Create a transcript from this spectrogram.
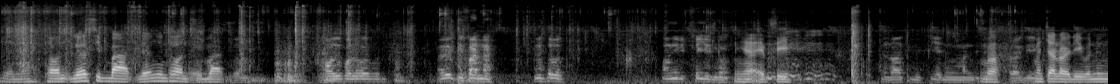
เดี๋ยวนะทอนเหลือสิบบาทเหลือเงินทอนสิบบาทพอเลยพอเลยเอาเลยที่ฟันนะนี่โทษเอานี่เทียนก่อนนี่ฮะเอฟซีเดี๋ยวเราเทียนมันบ่อร่อยดีมันจะอร่อยดีวันหนึ่ง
